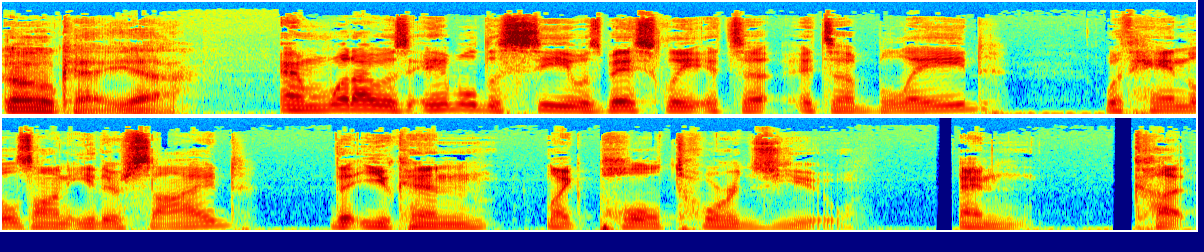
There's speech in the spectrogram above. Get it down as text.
Oh, okay, yeah. And what I was able to see was basically it's a it's a blade with handles on either side that you can like pull towards you and cut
